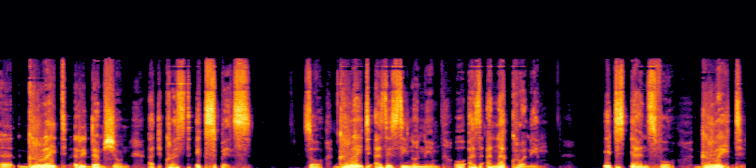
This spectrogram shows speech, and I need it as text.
uh, great redemption at Christ's expense. So great as a synonym or as an acronym, it stands for great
